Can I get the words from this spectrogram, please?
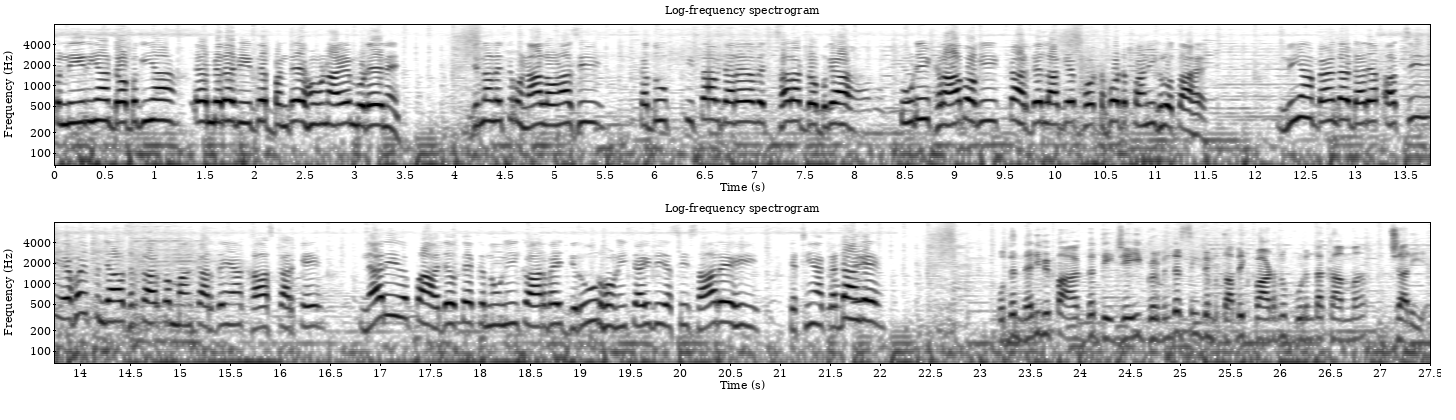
ਪਨੀਰੀਆਂ ਡੁੱਬ ਗਈਆਂ। ਇਹ ਮੇਰੇ ਵੀਰ ਦੇ ਬੰਦੇ ਹੋਣ ਆਏ ਮੁੜੇ ਨੇ। ਜਿਨ੍ਹਾਂ ਨੇ ਝੋਨਾ ਲਾਉਣਾ ਸੀ, ਕਦੂ ਕੀਤਾ ਵਿਚਾਰੇ ਵਿੱਚ ਸਾਰਾ ਡੁੱਬ ਗਿਆ। ਤੂੜੀ ਖਰਾਬ ਹੋ ਗਈ ਘਰ ਦੇ ਲਾਗੇ ਫੁੱਟ ਫੁੱਟ ਪਾਣੀ ਖਲੋਤਾ ਹੈ। ਨੀਹਾਂ ਬਹਿਣ ਦਾ ਡਰ ਹੈ। ਅਸੀਂ ਇਹੋ ਹੀ ਪੰਜਾਬ ਸਰਕਾਰ ਕੋਲ ਮੰਗ ਕਰਦੇ ਹਾਂ ਖਾਸ ਕਰਕੇ ਨਹਿਰੀ ਵਿਭਾਗ ਦੇ ਉੱਤੇ ਕਾਨੂੰਨੀ ਕਾਰਵਾਈ ਜ਼ਰੂਰ ਹੋਣੀ ਚਾਹੀਦੀ ਅਸੀਂ ਸਾਰੇ ਹੀ ਚਿੱਠੀਆਂ ਕੱਢਾਂਗੇ। ਉਧਰ ਨਹਿਰੀ ਵਿਭਾਗ ਦੇ ਜੇਈ ਗੁਰਵਿੰਦਰ ਸਿੰਘ ਦੇ ਮੁਤਾਬਿਕ ਪਾੜ ਨੂੰ ਪੂਰਨ ਦਾ ਕੰਮ ਜਾਰੀ ਹੈ।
